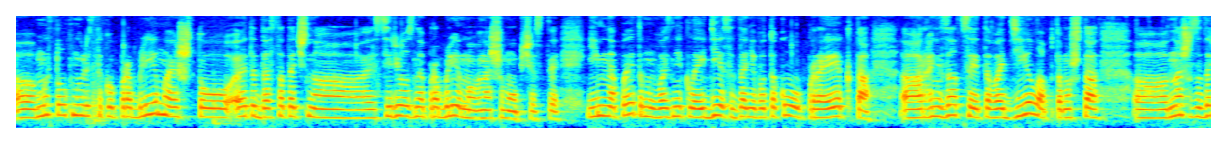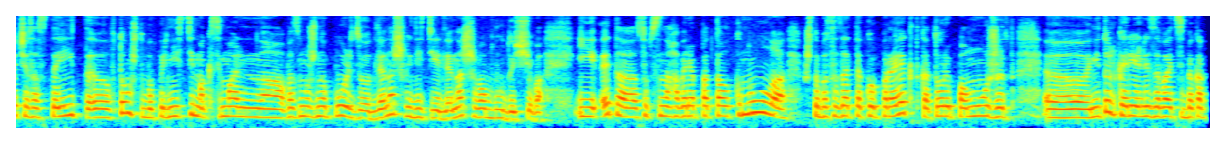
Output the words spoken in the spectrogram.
э, мы столкнулись с такой проблемой, что это достаточно серьезная проблема в нашем обществе. И именно поэтому возникла идея создания вот такого проекта, э, организации этого дела, потому что наша задача состоит в том, чтобы принести максимально возможную пользу для наших детей, для нашего будущего. И это, собственно говоря, подтолкнуло, чтобы создать такой проект, который поможет не только реализовать себя как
